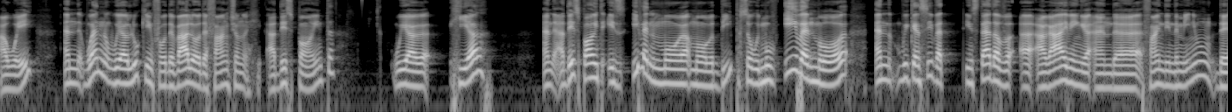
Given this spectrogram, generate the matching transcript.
away And when we are looking for the value of the function at this point, we are here and at this point is even more more deep so we move even more and we can see that instead of uh, arriving and uh, finding the minimum the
